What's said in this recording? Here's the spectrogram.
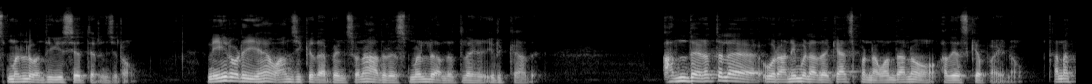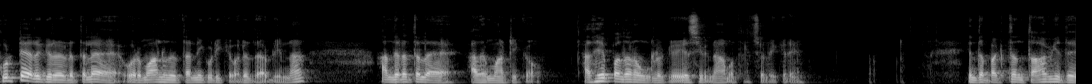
ஸ்மெல் வந்து ஈஸியாக தெரிஞ்சிடும். நீரோடு ஏன் வாஞ்சிக்குது அப்படின்னு சொன்னால் அதோடய ஸ்மெல் அந்த இடத்துல இருக்காது. அந்த இடத்துல ஒரு அனிமல் அதை கேட்ச் பண்ண வந்தாலும் அது எஸ்கேப் ஆகிடும் ஆனால் குட்டை இருக்கிற இடத்துல ஒரு மான் வந்து தண்ணி குடிக்க வருது அப்படின்னா அந்த இடத்துல அதை மாட்டிக்கும். அதே போல் தான் உங்களுக்கு இயேசு நாமத்தில் சொல்லிக்கிறேன். இந்த பக்தன் தாவியது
